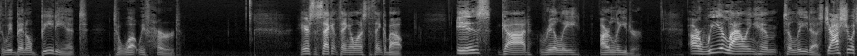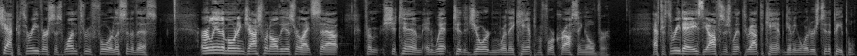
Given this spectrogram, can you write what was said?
that we've been obedient to what we've heard. Here's the second thing I want us to think about Is God really our leader? Are we allowing Him to lead us? Joshua chapter 3, verses 1 through 4. Listen to this. Early in the morning, Joshua and all the Israelites set out from Shittim and went to the Jordan where they camped before crossing over. After three days, the officers went throughout the camp, giving orders to the people.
